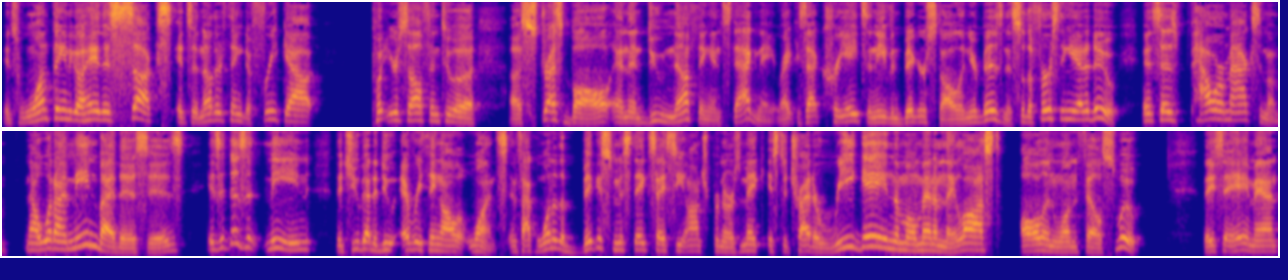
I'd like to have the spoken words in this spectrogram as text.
It's one thing to go, hey, this sucks. It's another thing to freak out, put yourself into a, a stress ball and then do nothing and stagnate, right? Because that creates an even bigger stall in your business. So the first thing you got to do, it says power maximum. Now, what I mean by this is, is it doesn't mean that you got to do everything all at once. In fact, one of the biggest mistakes I see entrepreneurs make is to try to regain the momentum they lost all in one fell swoop. They say, hey, man,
